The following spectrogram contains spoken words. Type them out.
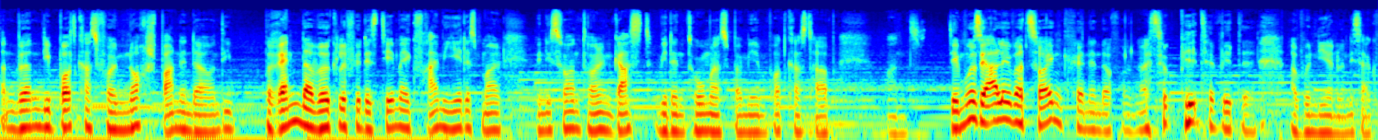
dann werden die Podcast-Folgen noch spannender und die brenne da wirklich für das Thema. Ich freue mich jedes Mal, wenn ich so einen tollen Gast wie den Thomas bei mir im Podcast habe. Und den muss ich alle überzeugen können davon. Also bitte, bitte abonnieren. Und ich sage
